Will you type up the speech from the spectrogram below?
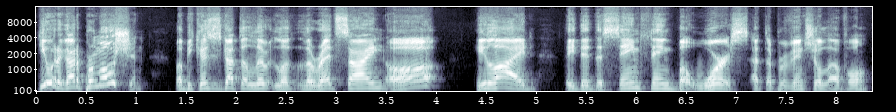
he would have got a promotion. But because he's got the the red sign, oh, he lied. They did the same thing, but worse at the provincial level.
